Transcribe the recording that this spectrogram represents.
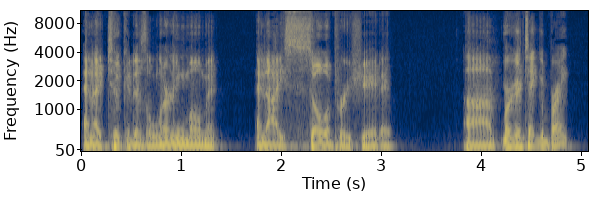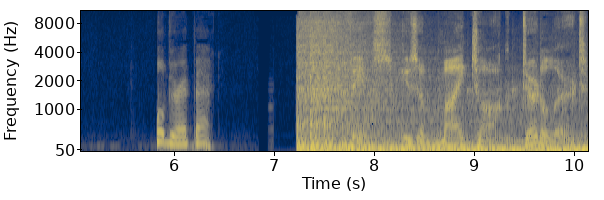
and I took it as a learning moment, and I so appreciate it. Uh, we're going to take a break. We'll be right back. This is a My Talk Dirt Alert.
